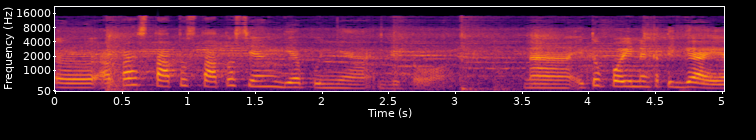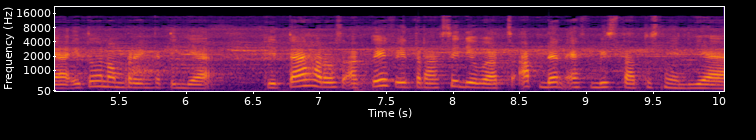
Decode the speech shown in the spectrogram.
uh, apa status-status yang dia punya gitu Nah, itu poin yang ketiga ya, itu nomor yang ketiga. Kita harus aktif interaksi di WhatsApp dan FB statusnya dia.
